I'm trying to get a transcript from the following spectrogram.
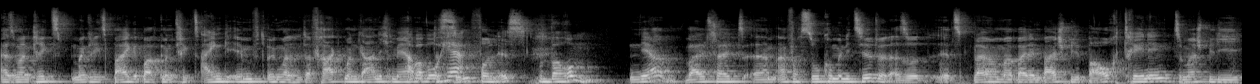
Also man kriegt es man kriegt's beigebracht, man kriegt es eingeimpft, irgendwann hinterfragt man gar nicht mehr, Aber ob woher? das sinnvoll ist. Und warum? Ja, weil es halt ähm, einfach so kommuniziert wird. Also jetzt bleiben wir mal bei dem Beispiel Bauchtraining. Zum Beispiel die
